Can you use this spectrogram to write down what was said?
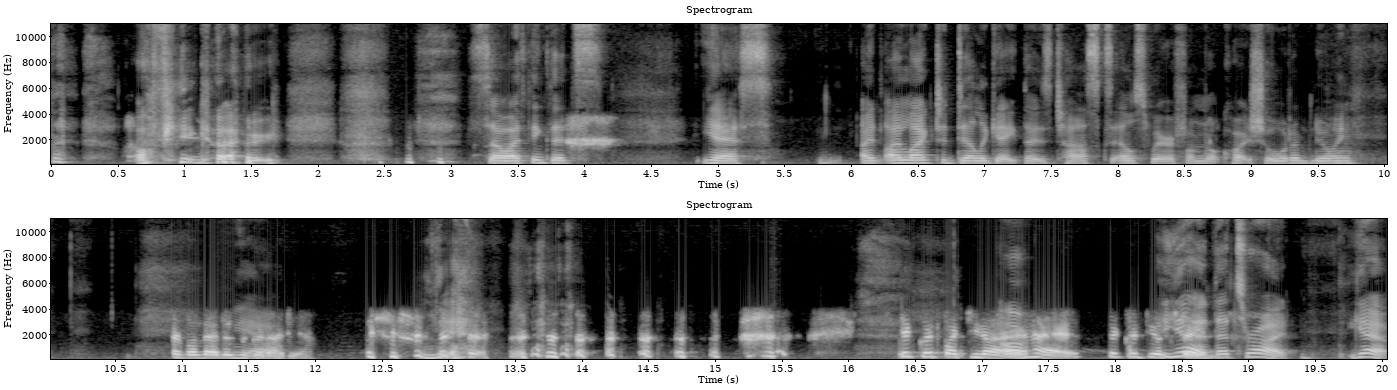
Off you go. so I think that's, yes, I, I like to delegate those tasks elsewhere if I'm not quite sure what I'm doing. Well, that is yeah. a good idea. yeah. Stick with what you know. Oh, hey, stick with your Yeah, strength. that's right. Yeah,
